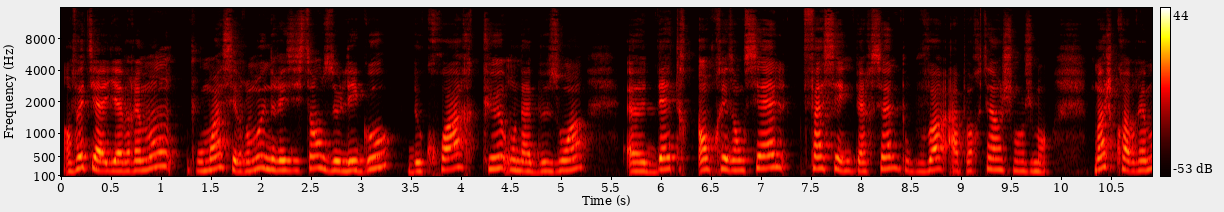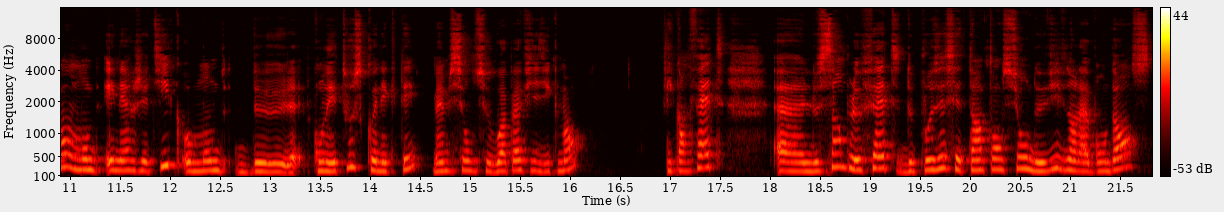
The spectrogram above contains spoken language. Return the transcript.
en fait, il y a, y a, vraiment, pour moi, c'est vraiment une résistance de l'ego de croire qu'on a besoin euh, d'être en présentiel face à une personne pour pouvoir apporter un changement. Moi, je crois vraiment au monde énergétique, au monde de qu'on est tous connectés, même si on ne se voit pas physiquement, et qu'en fait, euh, le simple fait de poser cette intention de vivre dans l'abondance,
